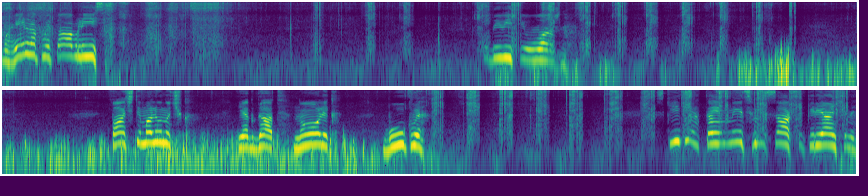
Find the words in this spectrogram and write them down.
Могильна плита в лісі. Подивіться уважно. Бачите малюночок, як дат, нолік, букви. Скільки таємниць в лісах Сокирянщини,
